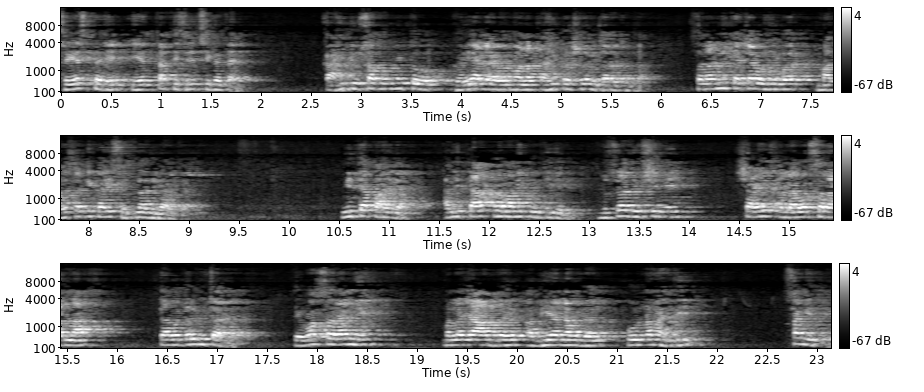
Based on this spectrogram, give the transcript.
श्रेयस तरे इयत्ता तिसरीत शिकत आहे. काही दिवसापूर्वी तो घरी आल्यावर मला काही प्रश्न विचारत होता. सरांनी त्याच्या वहीवर माझ्यासाठी काही सूचना दिल्या होत्या. मी त्या पाहिल्या. आणि त्याप्रमाणे कृती केली दुसऱ्या दिवशी मी शाळेत आल्यावर सरांना त्याबद्दल विचारलं. तेव्हा सरांनी मला या अभियानाबद्दल पूर्ण माहिती सांगितली.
